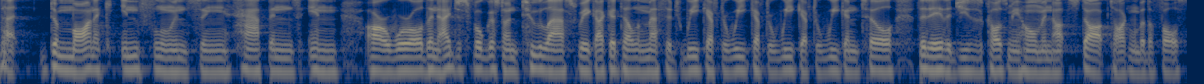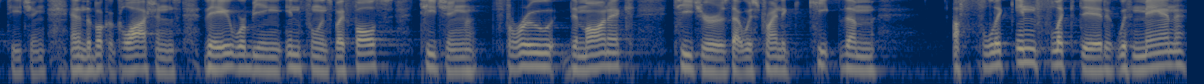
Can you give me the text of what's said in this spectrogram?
that demonic influencing happens in our world. And I just focused on two last week. I could tell a message week after week after week after week until the day that Jesus calls me home and not stop talking about the false teaching. And in the book of Colossians, they were being influenced by false teaching through demonic teachers that was trying to keep them afflict, inflicted with man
